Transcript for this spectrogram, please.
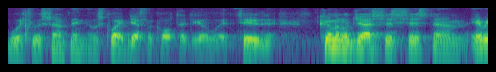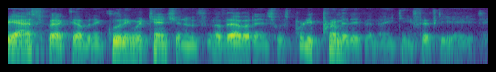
which was something that was quite difficult to deal with too. The criminal justice system, every aspect of it, including retention of, of evidence, was pretty primitive in 1958.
